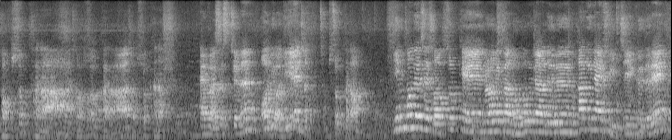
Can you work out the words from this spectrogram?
접속하다. 접속하다. 접속하다. Have access to는 어디 어디에 저- 접속하다. 인터넷에 접속해. 그러니까 노동자들은 확인할 수 있지. 그들의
